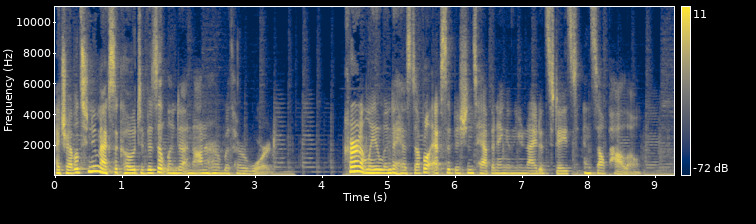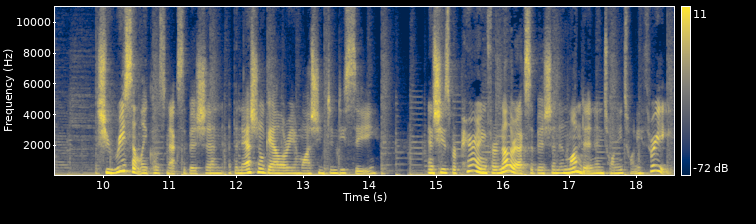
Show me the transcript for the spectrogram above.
I traveled to New Mexico to visit Lynda and honor her with her award. Currently, Lynda has several exhibitions happening in the United States and Sao Paulo. She recently closed an exhibition at the National Gallery in Washington, D.C., and she's preparing for another exhibition in London in 2023.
